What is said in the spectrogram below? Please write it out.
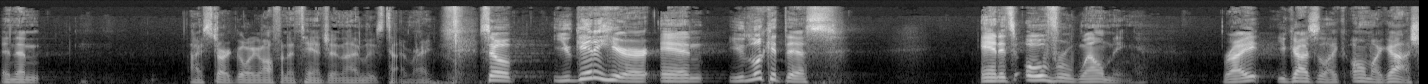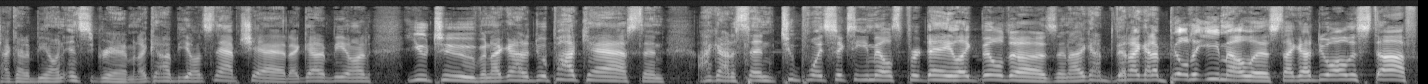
And then I start going off on a tangent and I lose time, right? So you get it here and you look at this, and it's overwhelming right? You guys are like, oh my gosh, I got to be on Instagram and I got to be on Snapchat, I got to be on YouTube and I got to do a podcast and I got to send 2.6 emails per day like Bill does and I got then I got to build an email list. I got to do all this stuff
